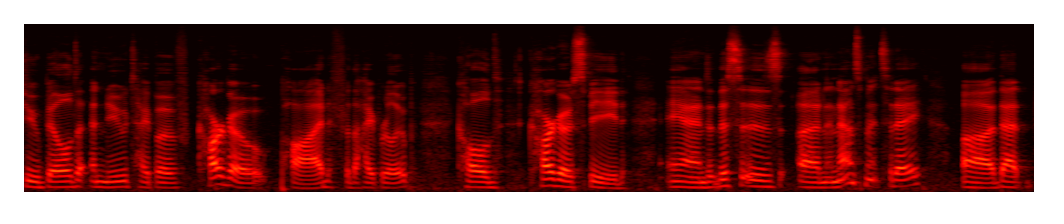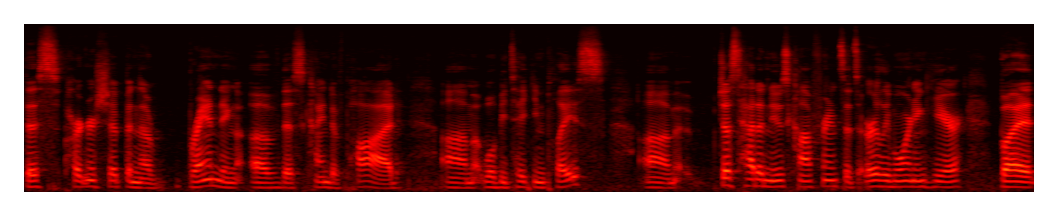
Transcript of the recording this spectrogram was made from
to build a new type of cargo pod for the Hyperloop called Cargospeed. And this is an announcement today uh, that this partnership and the branding of this kind of pod um, will be taking place. Um, just had a news conference, it's early morning here, but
